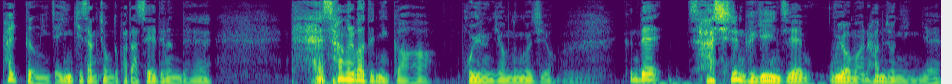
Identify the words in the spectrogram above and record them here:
8등 이제 인기상 정도 받았어야 되는데 대상을 받으니까 보이는 게 없는 거지요. 음. 근데 사실은 그게 이제 위험한 함정인 게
